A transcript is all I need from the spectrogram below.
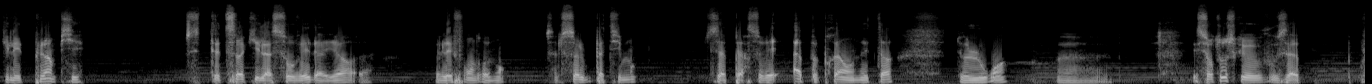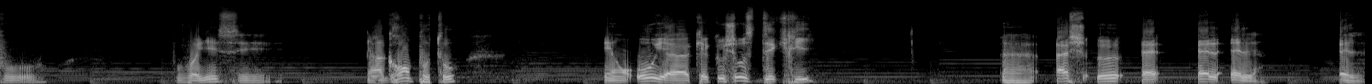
qu'il est de plein pied. C'est peut-être ça qui l'a sauvé d'ailleurs, euh, l'effondrement. C'est le seul bâtiment qui s'apercevait à peu près en état de loin. Euh, et surtout ce que vous, a- vous, vous voyez, c'est il y a un grand poteau et en haut il y a quelque chose d'écrit euh, H E L L L.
